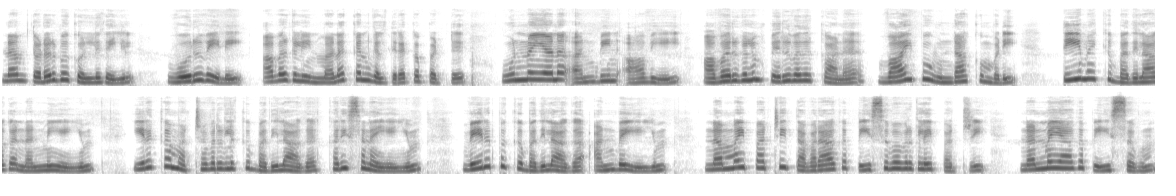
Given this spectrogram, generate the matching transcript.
நாம் தொடர்பு கொள்ளுகையில் ஒருவேளை அவர்களின் மனக்கண்கள் திறக்கப்பட்டு உண்மையான அன்பின் ஆவியை அவர்களும் பெறுவதற்கான வாய்ப்பு உண்டாக்கும்படி தீமைக்கு பதிலாக நன்மையையும் இரக்கமற்றவர்களுக்கு பதிலாக கரிசனையையும் வெறுப்புக்கு பதிலாக அன்பையையும் நம்மை பற்றி தவறாக பேசுபவர்களை பற்றி நன்மையாக பேசவும்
